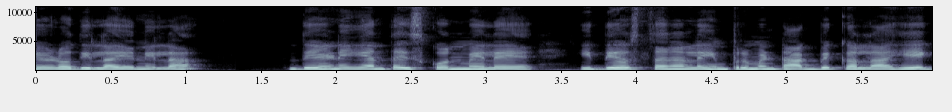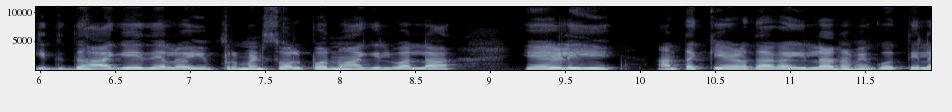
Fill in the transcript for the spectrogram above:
ಹೇಳೋದಿಲ್ಲ ಏನಿಲ್ಲ. ದೇಣಿಗೆ ಅಂತ ಇಸ್ಕೊಂಡ್ಮೇಲೆ ಈ ದೇವಸ್ಥಾನ ಎಲ್ಲ ಇಂಪ್ರೂವ್ಮೆಂಟ್ ಆಗಬೇಕಲ್ಲ, ಹೇಗಿದ್ದಿದ್ದು ಹಾಗೇ ಇದೆಯಲ್ಲ ಇಂಪ್ರೂವ್ಮೆಂಟ್ ಸ್ವಲ್ಪನೂ ಆಗಿಲ್ವಲ್ಲ, ಹೇಳಿ ಅಂತ ಕೇಳಿದಾಗ, ಇಲ್ಲ ನಮಗೆ ಗೊತ್ತಿಲ್ಲ,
